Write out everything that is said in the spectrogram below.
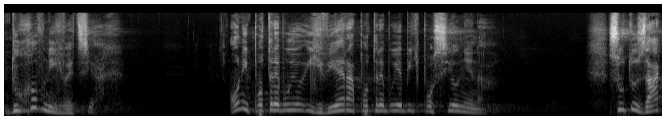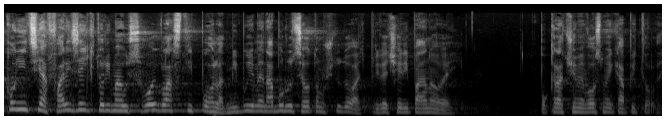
duchovných veciach. Oni potrebujú, ich viera potrebuje byť posilnená. Sú tu zákonníci a farizei, ktorí majú svoj vlastný pohľad. My budeme na budúce o tom študovať pri Večeri pánovej. Pokračujeme v 8. kapitole.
